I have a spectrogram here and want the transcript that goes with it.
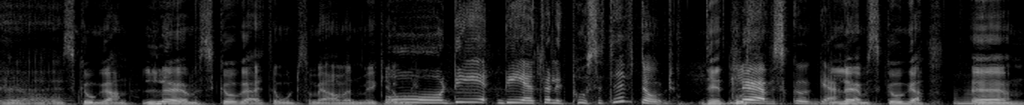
eh, skuggan. Lövskugga är ett ord som jag använt mycket. Åh, det, det är ett väldigt positivt ord. Det är ett pos- Lövskugga. Lövskugga. Mm. Eh,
